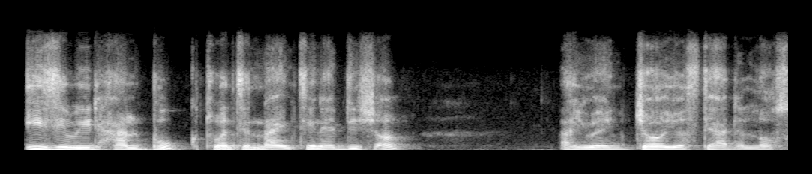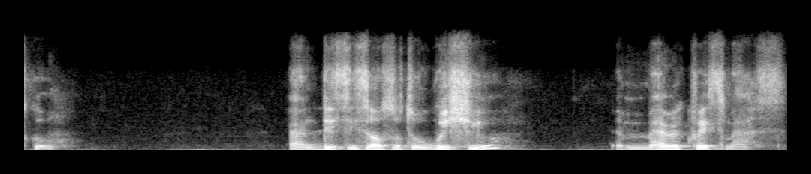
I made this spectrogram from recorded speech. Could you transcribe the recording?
Easy Read Handbook 2019 edition and you enjoy your stay at the law school. And this is also to wish you a Merry Christmas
